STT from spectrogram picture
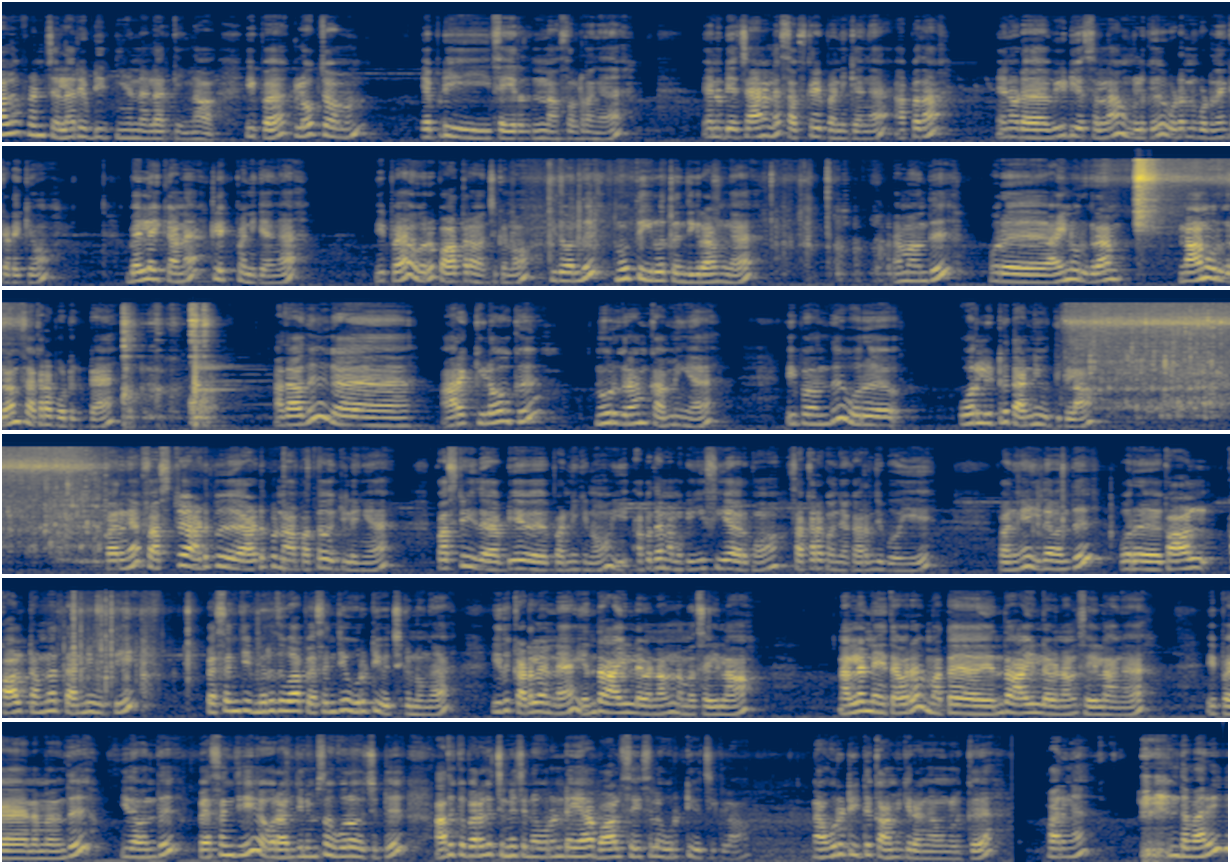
Hello friends எல்லோரும் எப்படி இருக்கீங்க? நல்லா இருக்கீங்களா? இப்போ குலோப் ஜாமுன் எப்படி செய்கிறதுன்னு நான் சொல்கிறேங்க என்னுடைய சேனலை சப்ஸ்கிரைப் பண்ணிக்கோங்க. அப்போ தான் என்னோடய வீடியோஸ் எல்லாம் உங்களுக்கு உடனுக்குடனே கிடைக்கும். பெல் ஐக்கானை கிளிக் பண்ணிக்கோங்க. இப்போ ஒரு பாத்திரம் வச்சுக்கணும். இது வந்து நூற்றி இருபத்தஞ்சி கிராமுங்க. நம்ம வந்து ஒரு ஐநூறு கிராம் நானூறு கிராம் சர்க்கரை போட்டுக்கிட்டேன். அதாவது அரை கிலோவுக்கு நூறு கிராம் கம்மிங்க. இப்போ வந்து ஒரு ஒரு லிட்டர் தண்ணி ஊற்றிக்கலாம் பாருங்கள் ஃபஸ்ட்டு அடுப்பு அடுப்பு நான் பற்ற வைக்கலைங்க. ஃபஸ்ட்டு இதை அப்படியே பண்ணிக்கணும். அப்போ தான் நமக்கு ஈஸியாக இருக்கும். சக்கரை கொஞ்சம் கரைஞ்சி போய். பாருங்கள் இதை வந்து ஒரு கால் கால் டம்ளர் தண்ணி ஊற்றி பிசைஞ்சு மிருதுவாக பிசைஞ்சு உருட்டி வச்சுக்கணுங்க. இது கடலெண்ணெய் எந்த ஆயிலில் வேணாலும் நம்ம செய்யலாம். நல்லெண்ணெய் தவிர மற்ற எந்த ஆயிலில் வேணாலும் செய்யலாங்க. இப்போ நம்ம வந்து இதை வந்து பிசைஞ்சு ஒரு அஞ்சு நிமிஷம் ஊற வச்சுட்டு அதுக்கு பிறகு சின்ன சின்ன உருண்டையாக பால் சைஸில் உருட்டி வச்சுக்கலாம். நான் உருட்டிட்டு காமிக்கிறேங்க உங்களுக்கு. பாருங்கள் இந்த மாதிரி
